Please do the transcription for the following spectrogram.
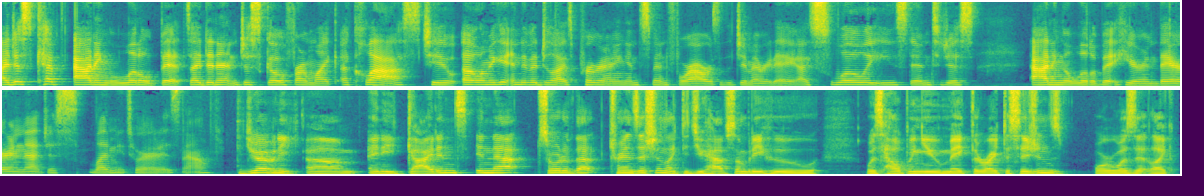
I just kept adding little bits. I didn't just go from like a class to oh, let me get individualized programming and spend four hours at the gym every day. I slowly eased into just adding a little bit here and there, and that just led me to where it is now. Did you have any um, any guidance in that sort of that transition? Like, did you have somebody who was helping you make the right decisions, or was it like,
